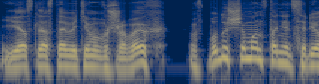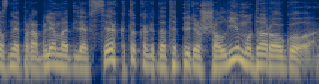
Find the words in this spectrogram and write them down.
Если оставить его в живых, в будущем он станет серьезной проблемой для всех, кто когда-то перешел ему дорогу.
